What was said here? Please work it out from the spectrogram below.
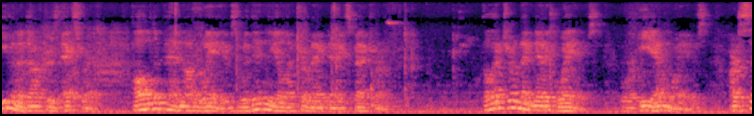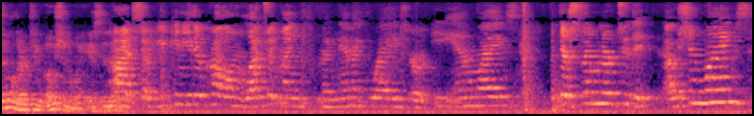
even a doctor's x-ray, all depend on waves within the electromagnetic spectrum. Electromagnetic waves, or EM waves, are similar to ocean waves in Alright, so you can either call them electric mag- magnetic waves or EM waves, but they're similar to the ocean waves.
